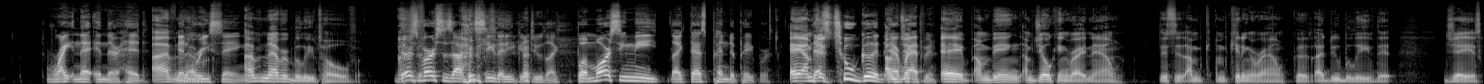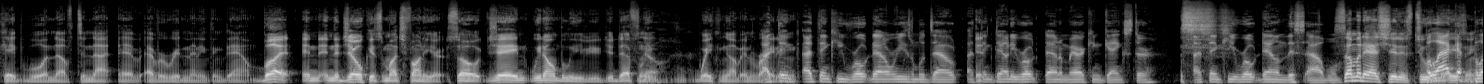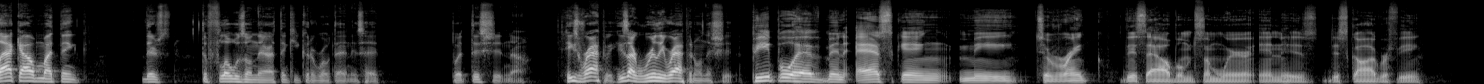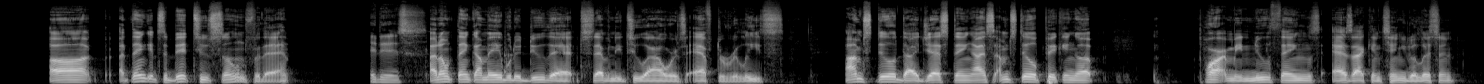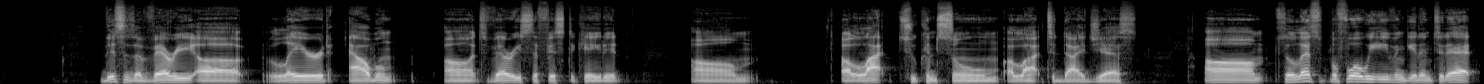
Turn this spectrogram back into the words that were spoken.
writing that in their head I've and never, re-saying it. I've never believed Hov. There's verses I can see that he could do like, but Marcy Me, like that's pen to paper. Hey, I'm that's just too good I'm at ju- rapping. Hey, I'm being, I'm joking right now. This is, I'm, I'm kidding around because I do believe that Jay is capable enough to not have ever written anything down. But, and, and the joke is much funnier. So Jay, we don't believe you. You're definitely waking up and writing. I think I think he wrote down Reasonable Doubt. I think down he wrote down American Gangster. I think he wrote down this album. some of that shit is too Black amazing. Black album. I think there's the flow was on there. I think he could have wrote that in his head. But this shit, no. He's rapping. He's like really rapping on this shit. People have been asking me to rank this album somewhere in his discography. Uh, I think it's a bit too soon for that. It is. I don't think I'm able to do that 72 hours after release. I'm still digesting. I, am still picking up, pardon me, new things as I continue to listen. This is a very uh, layered album. Uh, it's very sophisticated. Um, a lot to consume, a lot to digest. Um, so let's before we even get into that,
